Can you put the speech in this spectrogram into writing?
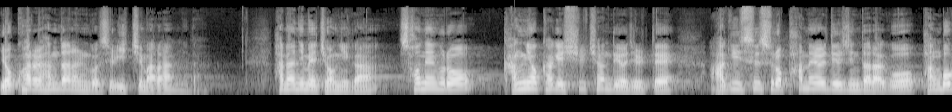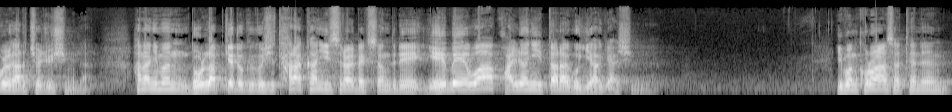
역할을 한다는 것을 잊지 말아야 합니다. 하나님의 정의가 선행으로 강력하게 실천되어질 때 악이 스스로 파멸되어진다라고 방법을 가르쳐 주십니다. 하나님은 놀랍게도 그것이 타락한 이스라엘 백성들의 예배와 관련이 있다라고 이야기하십니다. 이번 코로나 사태는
